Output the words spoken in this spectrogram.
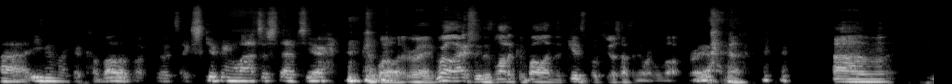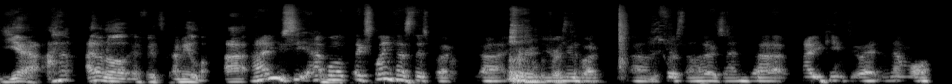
uh, even like a Kabbalah book. So it's like skipping lots of steps here. well, right. Well, actually, there's a lot of Kabbalah in the kids' books. You just have to know where to look, right? Yeah. um, yeah. I don't, I don't know if it's. I mean, look. I, How do you see? How, well, explain to us this book, uh, your, your new one. book, um, the first on letters, and uh, how you came to it, and then we'll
